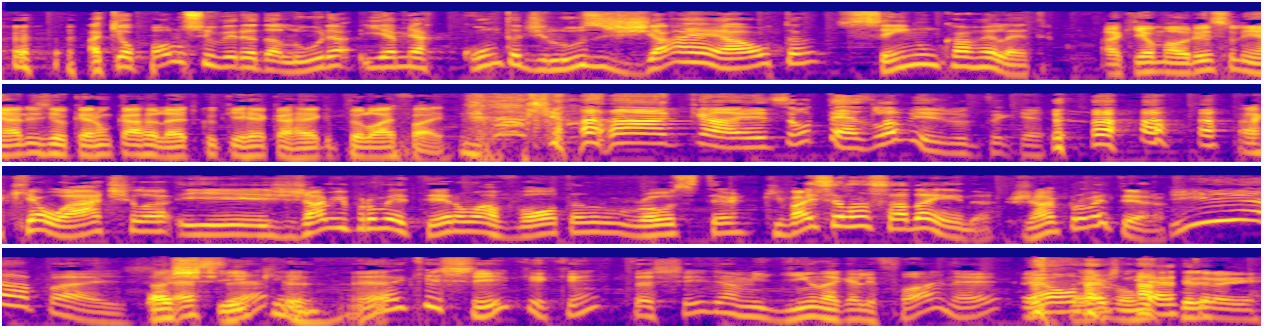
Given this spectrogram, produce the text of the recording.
Aqui é o Paulo Silveira da Lura e a minha conta de luz já é alta sem um carro elétrico. Aqui é o Maurício Linhares e eu quero um carro elétrico que recarregue pelo Wi-Fi. Caraca, esse é um Tesla mesmo que você quer. Aqui é o Atila e já me prometeram uma volta no Roadster que vai ser lançado ainda. Já me prometeram. Ih, rapaz. Tá é chique. sério? É, que chique, quem? Tá cheio de amiguinho na Califórnia, é? É um É, Nerdcaster aí.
